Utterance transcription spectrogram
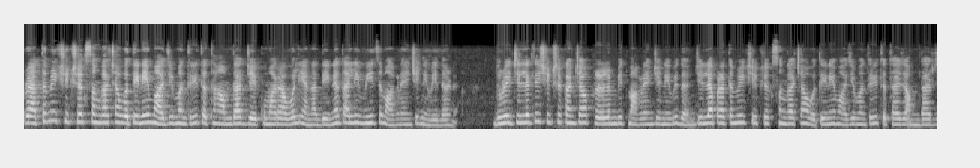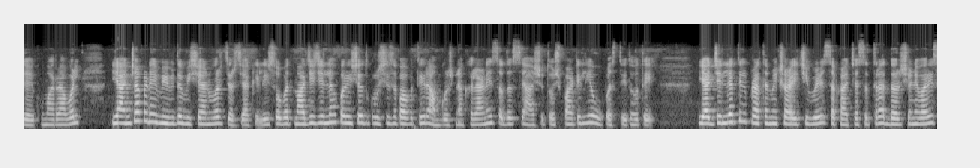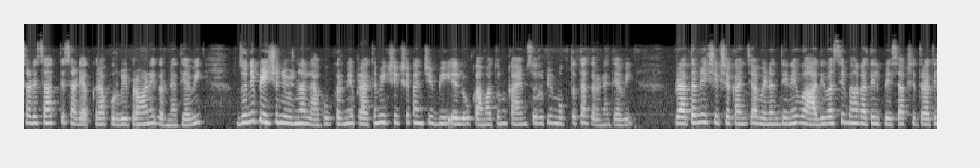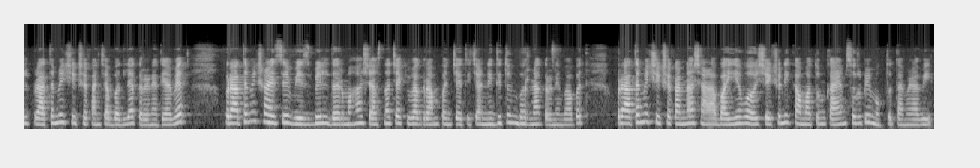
प्राथमिक शिक्षक संघाच्या वतीने माजी मंत्री तथा आमदार जयकुमार रावल यांना देण्यात आली वीज मागण्यांचे निवेदन. धुळे जिल्ह्यातील शिक्षकांच्या प्रलंबित मागण्यांचे निवेदन जिल्हा प्राथमिक शिक्षक संघाच्या वतीने माजी मंत्री तथा आमदार जयकुमार रावल यांच्याकडे विविध विषयांवर चर्चा केली. सोबत माजी जिल्हा परिषद कृषी सभापती रामकृष्ण खलाणे सदस्य आशुतोष पाटील हे उपस्थित होते. या जिल्ह्यातील प्राथमिक शाळेची वेळ सकाळच्या सत्रात दर शनिवारी साडेसात ते साडे अकरा पूर्वीप्रमाणे करण्यात यावी. जुनी पेन्शन योजना लागू करणे प्राथमिक शिक्षकांची बी एल ओ कामातून कायमस्वरूपी मुक्तता करण्यात यावी. प्राथमिक शिक्षकांच्या विनंतीने व आदिवासी भागातील पेसा क्षेत्रातील प्राथमिक शिक्षकांच्या बदल्या करण्यात याव्यात. प्राथमिक शाळेचे वीज बिल दरमहा शासनाच्या किंवा ग्रामपंचायतीच्या निधीतून भरणा करण्याबाबत प्राथमिक शिक्षकांना शाळाबाह्य व शैक्षणिक कामातून कायमस्वरूपी मुक्तता मिळावी.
